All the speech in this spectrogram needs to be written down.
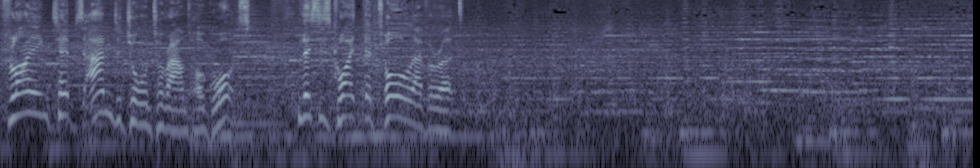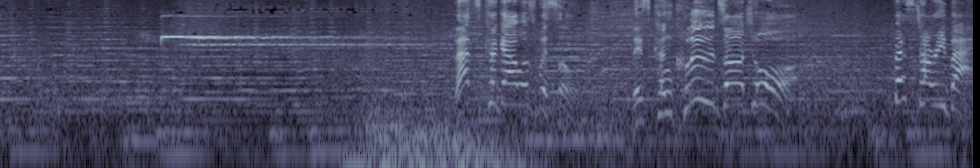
Flying tips and a jaunt around Hogwarts. This is quite the tour, Everett. That's Kogawa's whistle. This concludes our tour. Best hurry back.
